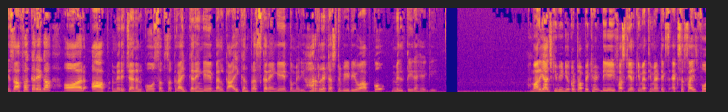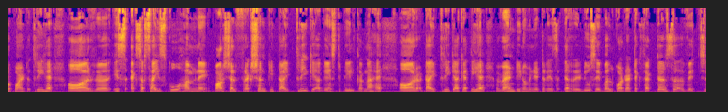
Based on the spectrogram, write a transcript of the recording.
इजाफा करेगा और आप मेरे चैनल को सब्सक्राइब करेंगे, बेल का आइकन प्रेस करेंगे तो मेरी हर लेटेस्ट वीडियो आपको मिलती रहेगी। हमारी आज की वीडियो का टॉपिक है। डी फ़र्स्ट ईयर की मैथमेटिक्स एक्सरसाइज 4.3 है और इस एक्सरसाइज को हमने पार्शल फ्रैक्शन की टाइप थ्री के अगेंस्ट डील करना है और टाइप थ्री क्या कहती है? When denominator is irreducible quadratic factors which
